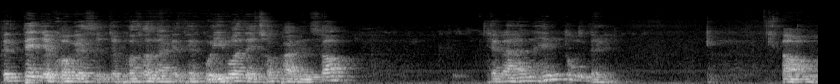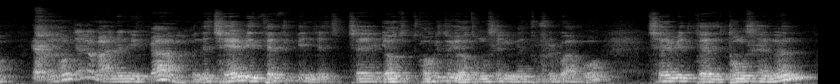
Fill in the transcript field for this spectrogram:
그때 이제 거기에서 이제 벗어나게 됐고 이번에 접하면서 제가 한 행동들 어 형제가 많으니까 근데 제 밑에 특히 이제 제 여, 거기도 여동생임에도 불구하고 제 밑에 동생은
